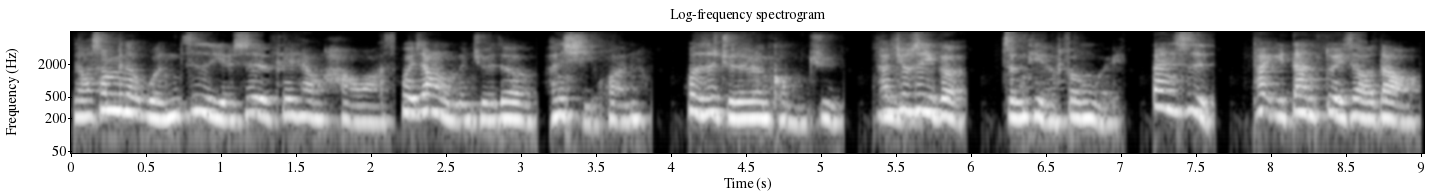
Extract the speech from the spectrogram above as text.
然后上面的文字也是非常好啊，会让我们觉得很喜欢，或者是觉得有点恐惧。它就是一个整体的氛围，但是它一旦对照到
